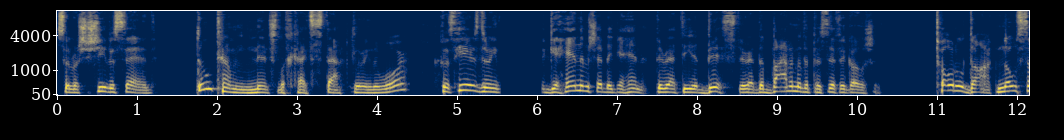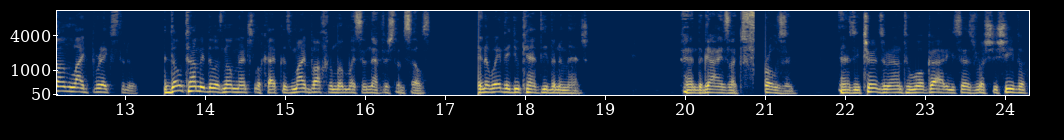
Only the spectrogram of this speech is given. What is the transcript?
So Rosh Hashiva said, don't tell me menschlichkeit stopped during the war, because here's during the Gehenim Shebe Gehenim. They're at the abyss. They're at the bottom of the Pacific Ocean. Total dark. No sunlight breaks through. And don't tell me there was no menschlichkeit, because my Bachram and my Nefesh themselves, in a way that you can't even imagine. And the guy is like frozen. And as he turns around to walk out, he says, Rosh Yeshiva,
